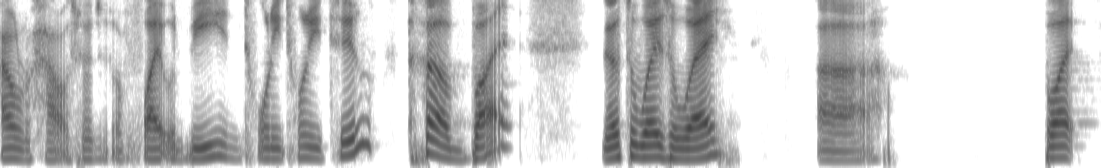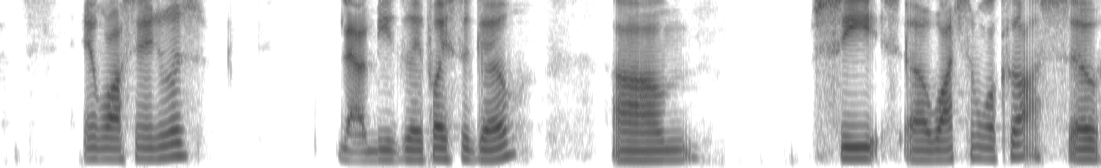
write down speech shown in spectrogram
I don't know how expensive a flight would be in 2022, but that's a ways away. Uh, but in Los Angeles, that would be a great place to go. Um, see, uh, watch some lacrosse. So,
